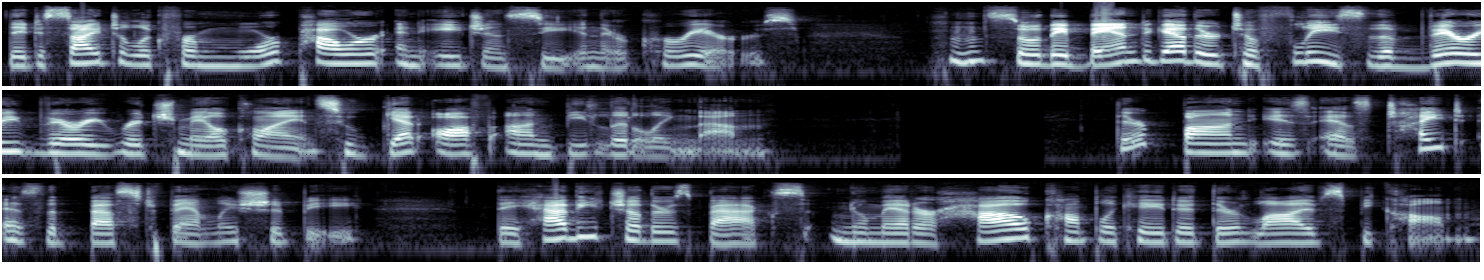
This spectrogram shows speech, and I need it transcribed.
They decide to look for more power and agency in their careers. so they band together to fleece the very, very rich male clients who get off on belittling them. Their bond is as tight as the best family should be. They have each other's backs no matter how complicated their lives become.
